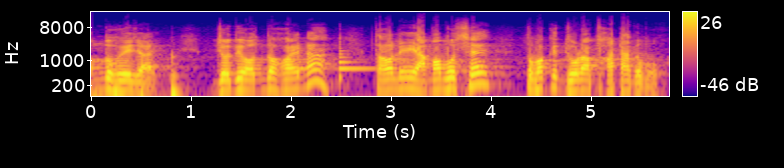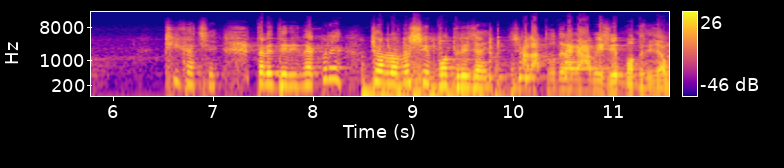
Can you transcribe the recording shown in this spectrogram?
অন্ধ হয়ে যায়। যদি অন্ধ হয় না, তাহলে এই আমাবস্যায় তোমাকে জোড়া ফাটা দেবো। ঠিক আছে তাহলে দেরি না করে চলো না শিব মন্দিরে যাই। শালা তোদের আগে আমি শিব মন্দিরে যাব।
